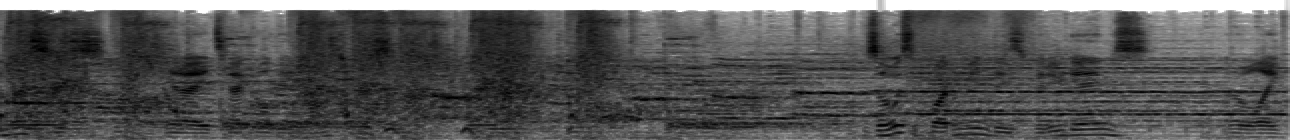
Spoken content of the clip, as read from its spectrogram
That I attack all the monsters. There's always a part of me in these video games are like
